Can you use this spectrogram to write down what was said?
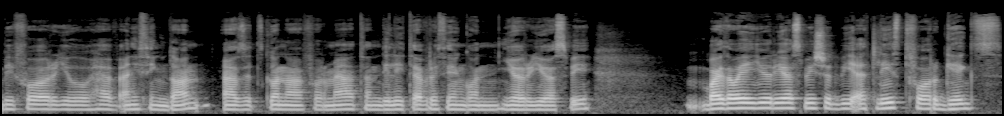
before you have anything done as it's gonna format and delete everything on your USB. By the way, your USB should be at least 4 gigs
